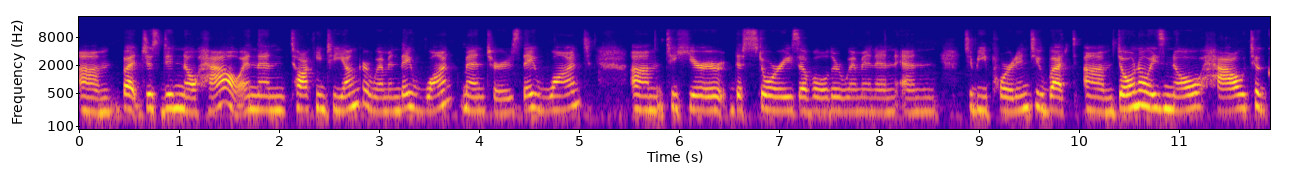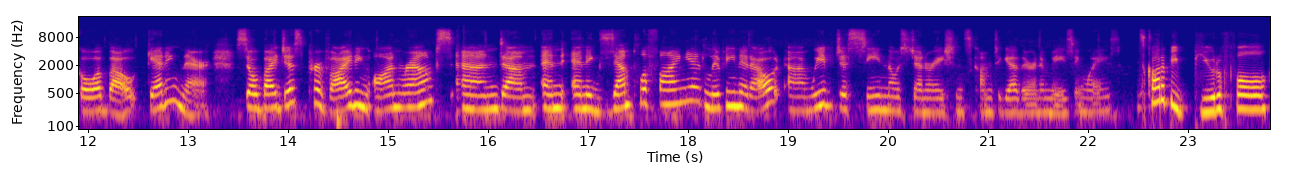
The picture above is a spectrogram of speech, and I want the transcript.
um, but just didn't know how and then talking to younger women they want mentors they want um, to hear the stories of older women and and to be poured into but um, don't always know how to go about getting there. So by just providing on ramps and um, and and exemplifying it living it out um, we've just seen those generations come together in amazing ways. It's got to be beautiful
